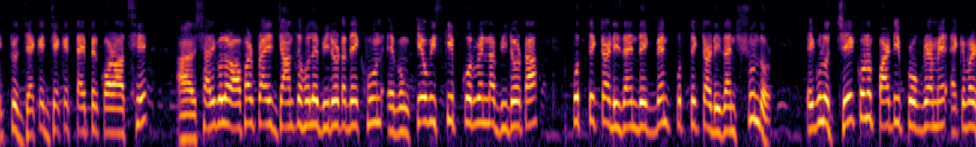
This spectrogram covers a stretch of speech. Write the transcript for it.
একটু জ্যাকেট জ্যাকেট টাইপের করা আছে। আর শাড়িগুলোর অফার প্রাইস জানতে হলে ভিডিওটা দেখুন এবং কেউ স্কিপ করবেন না ভিডিওটা। প্রত্যেকটা ডিজাইন দেখবেন, প্রত্যেকটা ডিজাইন সুন্দর। এগুলো যে কোনো পার্টি প্রোগ্রামে একেবারে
